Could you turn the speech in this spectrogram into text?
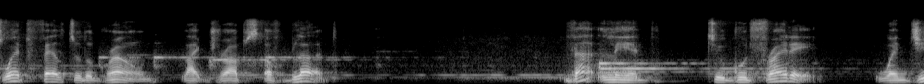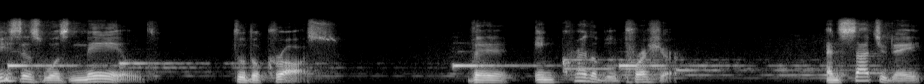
sweat fell to the ground like drops of blood. That led to Good Friday when Jesus was nailed to the cross. The incredible pressure and Saturday,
